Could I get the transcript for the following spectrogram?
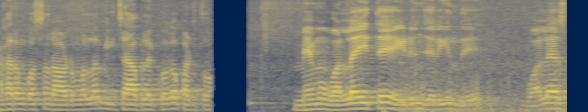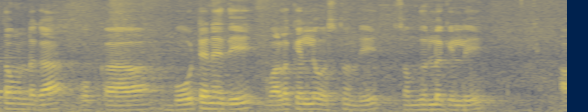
ఆహారం కోసం రావడం వల్ల మీకు చేపలు ఎక్కువగా పడుతూ మేము వల అయితే వేయడం జరిగింది. వల వేస్తూ ఉండగా ఒక బోట్ అనేది వలకెళ్ళి వస్తుంది సముద్రంలోకి వెళ్ళి ఆ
